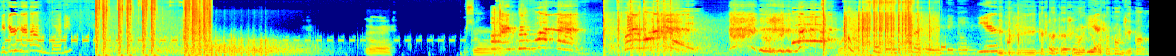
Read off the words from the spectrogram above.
Get your head out, buddy. Cache-toi, t'as- c'est mon 0,50, j'ai pas.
